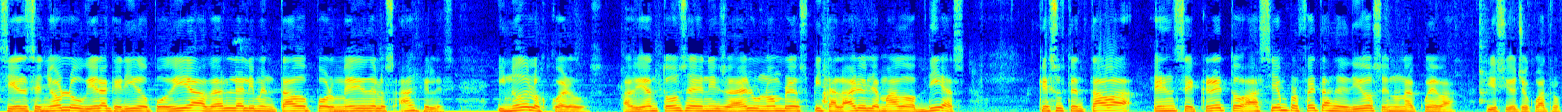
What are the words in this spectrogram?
Si el Señor lo hubiera querido, podía haberle alimentado por medio de los ángeles y no de los cuervos. Había entonces en Israel un hombre hospitalario llamado Abdías, que sustentaba en secreto a cien profetas de Dios en una cueva. 18.4.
